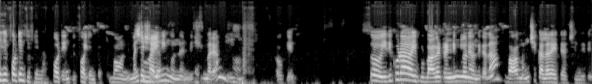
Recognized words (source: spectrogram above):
ఇది fourteen fifty ma'am fourteen fourteen fifty బాగుంది. మంచి. షైనింగ్ ఉందండి. Hmm. ఓకే సో ఇది కూడా ఇప్పుడు బాగా ట్రెండింగ్లోనే ఉంది కదా? బాగా మంచి కలర్ అయితే వచ్చింది ఇది.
